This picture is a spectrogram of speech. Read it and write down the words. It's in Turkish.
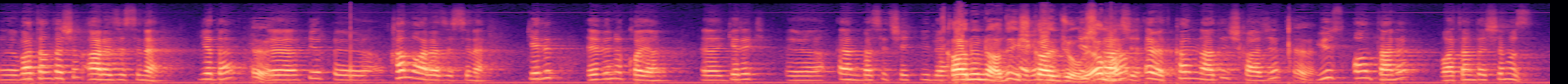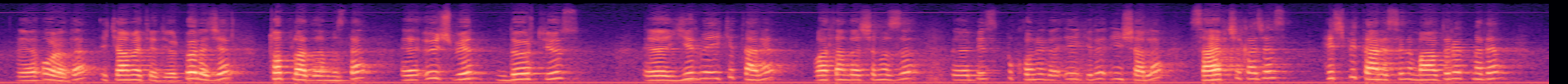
e, vatandaşın arazisine ya da Evet. e, bir e, kamu arazisine gelip evini koyan e, gerek e, en basit şekliyle Kanuni adı Evet, işgalci oluyor ama- işgalci. Evet, kanuni adı işgalci. Evet. 110 tane vatandaşımız e, orada ikamet ediyor. Böylece topladığımızda e, 3422 tane vatandaşımızı e, biz bu konuyla ilgili inşallah sahip çıkacağız. Hiçbir tanesini mağdur etmeden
